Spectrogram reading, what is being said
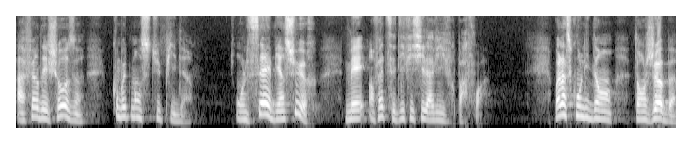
à faire des choses complètement stupides. On le sait, bien sûr, mais en fait, c'est difficile à vivre parfois. Voilà ce qu'on lit dans, Job,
